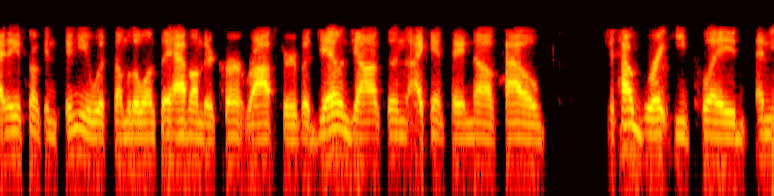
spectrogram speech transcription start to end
I think it's going to continue with some of the ones they have on their current roster. But Jaylon Johnson, I can't say enough how just how great he played, and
